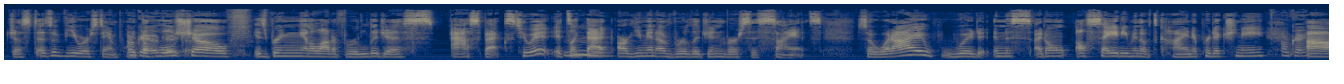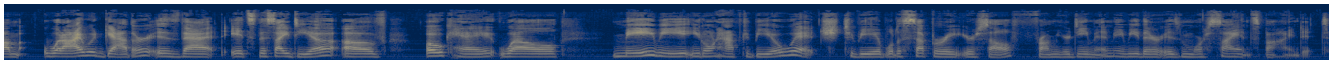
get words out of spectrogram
just as a viewer standpoint, Okay, the okay, whole okay. show is bringing in a lot of religious aspects to it. It's like Mm. that argument of religion versus science. So what I would in this, I don't, I'll say it even though it's kind of predictiony. Okay. Um, what I would gather is that it's this idea of okay, well maybe you don't have to be a witch to be able to separate yourself from your demon. Maybe there is more science behind it.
